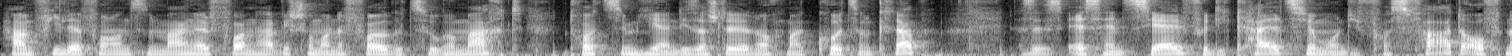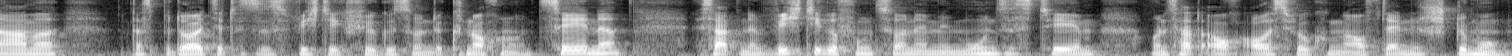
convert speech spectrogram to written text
Haben viele von uns einen Mangel von, habe ich schon mal eine Folge zu gemacht. Trotzdem hier an dieser Stelle nochmal kurz und knapp. Das ist essentiell für die Calcium- und die Phosphataufnahme. Das bedeutet, es ist wichtig für gesunde Knochen und Zähne. Es hat eine wichtige Funktion im Immunsystem und es hat auch Auswirkungen auf deine Stimmung.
